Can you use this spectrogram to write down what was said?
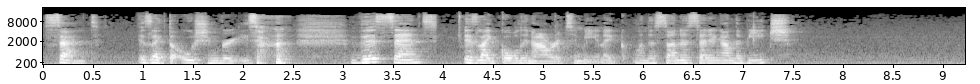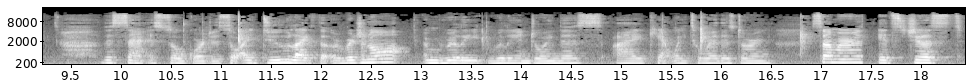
scent is like the ocean breeze. this scent is like golden hour to me. Like when the sun is setting on the beach, this scent is so gorgeous. So I do like the original. I'm really, really enjoying this. I can't wait to wear this during summer. It's just,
